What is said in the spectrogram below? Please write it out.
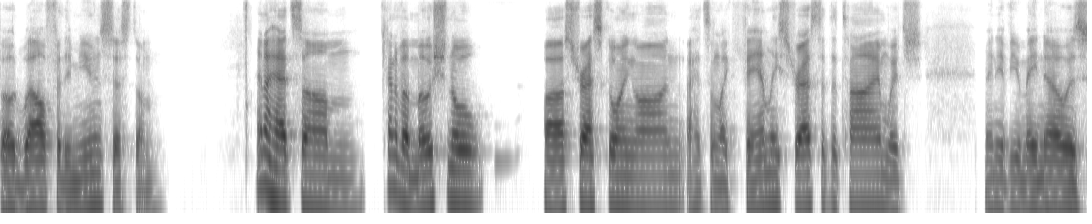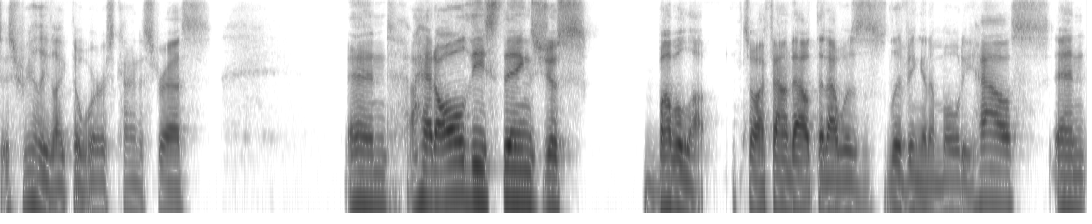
bode well for the immune system. And I had some kind of emotional uh, stress going on. I had some like family stress at the time, which many of you may know is, is really like the worst kind of stress. And I had all these things just bubble up. So I found out that I was living in a moldy house. And,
